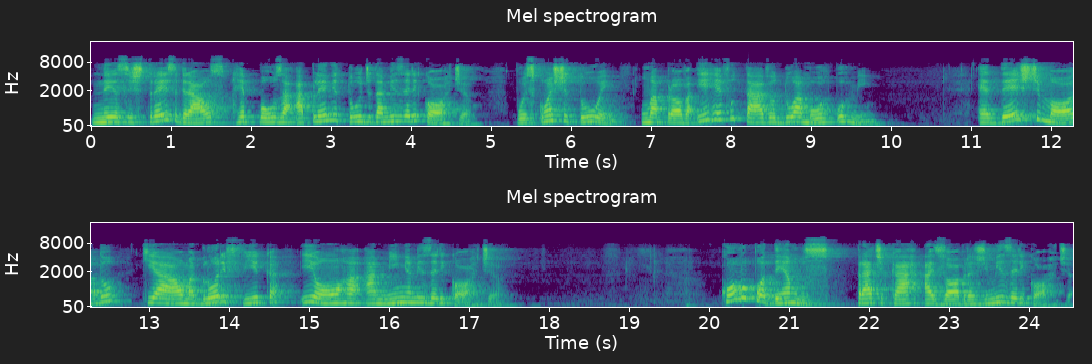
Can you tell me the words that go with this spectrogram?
Nesses três graus repousa a plenitude da misericórdia, pois constituem uma prova irrefutável do amor por mim. É deste modo que a alma glorifica e honra a minha misericórdia. Como podemos praticar as obras de misericórdia?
